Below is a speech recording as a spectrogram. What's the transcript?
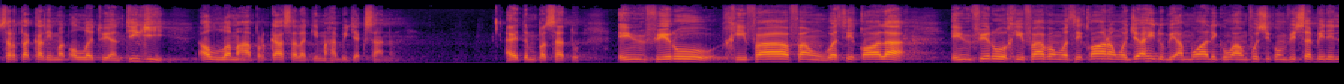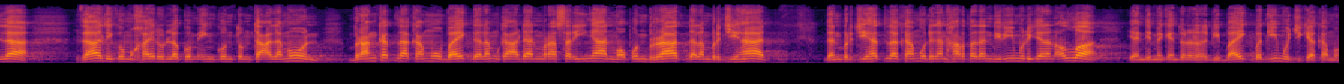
serta kalimat Allah itu yang tinggi. Allah maha perkasa lagi maha bijaksana. Ayat 41. Infiru khifafan wa thiqala. Infiru khifafan wa thiqaran wa jahidu bi amwalikum wa anfusikum fi sabilillah. Dzalikum khairul lakum in kuntum ta'lamun. Berangkatlah kamu baik dalam keadaan merasa ringan maupun berat dalam berjihad dan berjihadlah kamu dengan harta dan dirimu di jalan Allah. Yang demikian itu adalah lebih baik bagimu jika kamu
